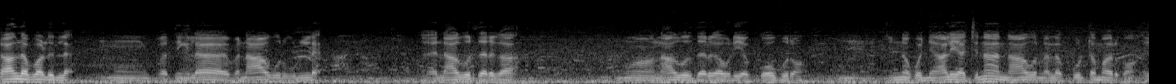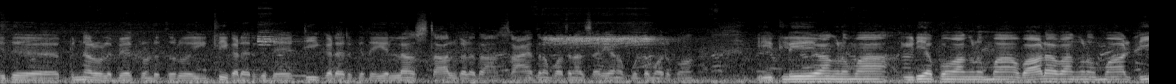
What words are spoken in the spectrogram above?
தாழ்ந்த பாடு இல்லை. பார்த்தீங்களா? இப்போ நாகூர் உள்ள நாகூர் தர்கா. நாகூர் தர்காவுடைய கோபுரம். இன்னும் கொஞ்சம் நாளே ஆச்சுன்னா நாகூர் நல்லா கூட்டமாக இருக்கும். இது பின்னால் உள்ள பேக்ரவுண்டு தெரு இட்லி கடை இருக்குது டீ கடை இருக்குது எல்லாம் ஸ்டால் கடை தான். சாயந்தரம் பார்த்தோன்னா சரியான கூட்டமாக இருக்கும். இட்லி வாங்கணுமா இடியாப்பம் வாங்கணுமா வாடை வாங்கணுமா டீ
